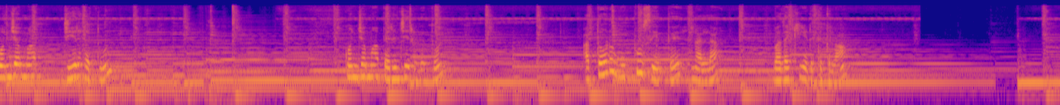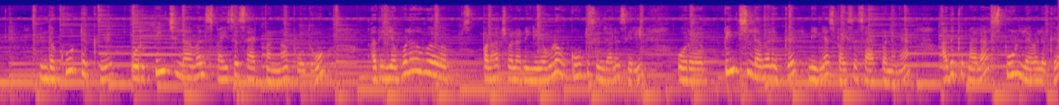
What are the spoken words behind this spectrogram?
கொஞ்சமாக ஜீரகத்தூள் கொஞ்சமாக பெருஞ்சீரகத்தூள் அத்தோட உப்பு சேர்த்து நல்லா வதக்கி எடுத்துக்கலாம். இந்த கூட்டுக்கு ஒரு பீச் லெவல் ஸ்பைசஸ் ஆட் பண்ணால் போதும். அது எவ்வளவு பலாச்சோலை நீங்கள் எவ்வளோ கூட்டு செஞ்சாலும் சரி ஒரு பிஞ்ச் லெவலுக்கு நீங்கள் ஸ்பைசஸ் ஆட் பண்ணுங்கள் அதுக்கு மேலே ஸ்பூன் லெவலுக்கு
